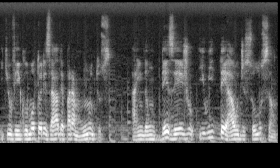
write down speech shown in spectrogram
E que o veículo motorizado é para muitos ainda um desejo e o ideal de solução.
